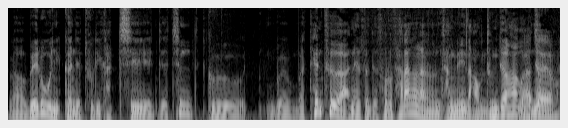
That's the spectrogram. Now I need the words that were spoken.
어, 외로우니까 이제 둘이 같이 이제 침그 뭐, 뭐 텐트 안에서 이제 서로 사랑을 나누는 장면이 나오 음, 등장하거든요. 맞아요.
